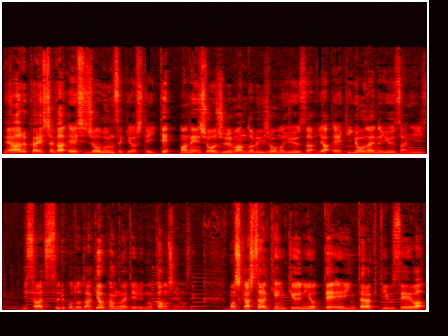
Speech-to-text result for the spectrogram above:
である会社が、市場分析をしていて、まあ、年商10万ドル以上のユーザーや、企業内のユーザーにリサーチすることだけを考えているのかもしれません。もしかしたら研究によって、インタラクティブ性は、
